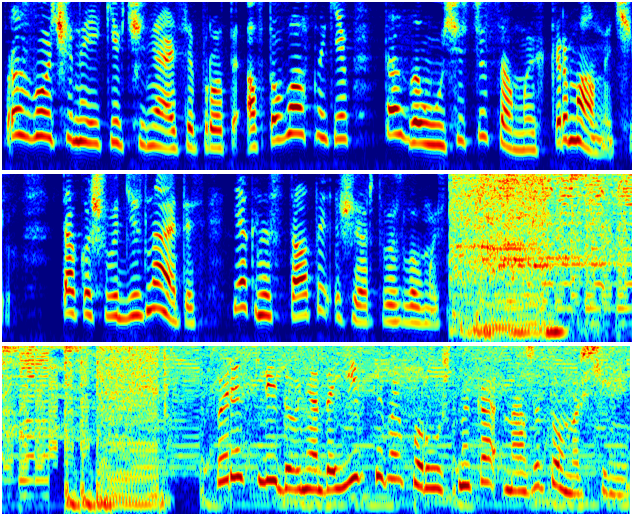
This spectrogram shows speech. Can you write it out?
про злочини, які вчиняються проти автовласників та за участю самих керманичів. Також ви дізнаєтесь, як не стати жертвою зловмисників. Переслідування даївцями порушника на Житомирщині.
